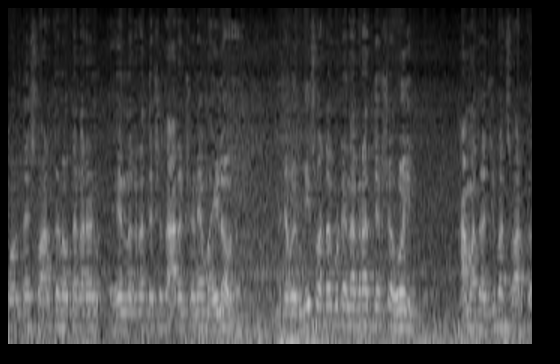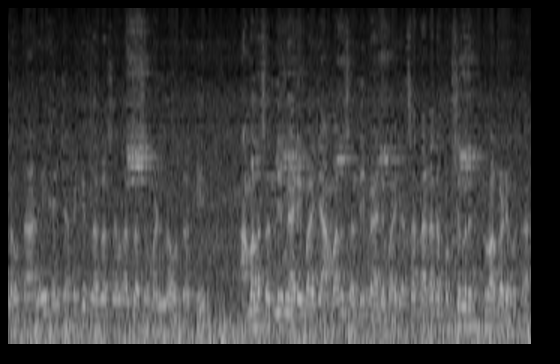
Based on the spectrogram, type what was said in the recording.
कोणताही स्वार्थ नव्हता कारण हे नगराध्यक्षाचं आरक्षण हे महिला होतं. त्याच्यामुळे मी स्वतः कुठे नगराध्यक्ष होईल हा माझा अजिबात स्वार्थ नव्हता. आणि ह्यांच्यापैकीच नगरसेवकांचं असं म्हणणं होतं की आम्हाला संधी मिळाली पाहिजे आम्हाला संधी मिळाली पाहिजे. असा तागादा पक्ष नेतृत्वाकडे होता.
